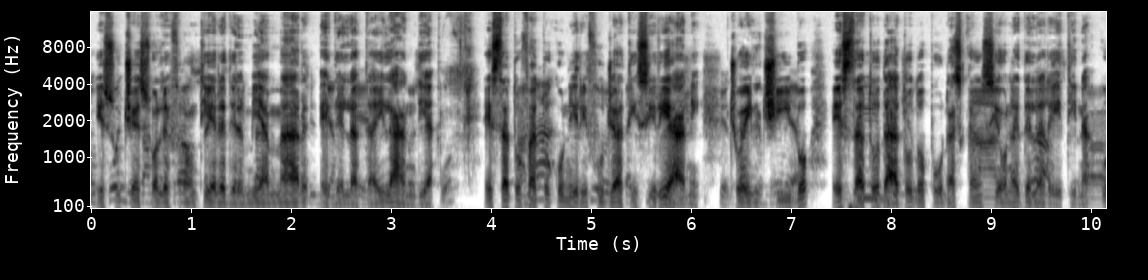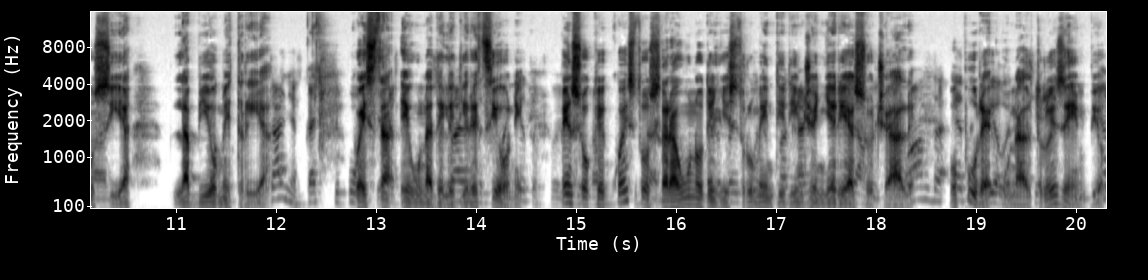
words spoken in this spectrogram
È successo alle frontiere del Myanmar e della Thailandia. È stato fatto con i rifugiati siriani, cioè il cibo è stato dato dopo una scansione della retina, ossia la biometria. Questa è una delle direzioni. Penso che questo sarà uno degli strumenti di ingegneria sociale. Oppure un altro esempio,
